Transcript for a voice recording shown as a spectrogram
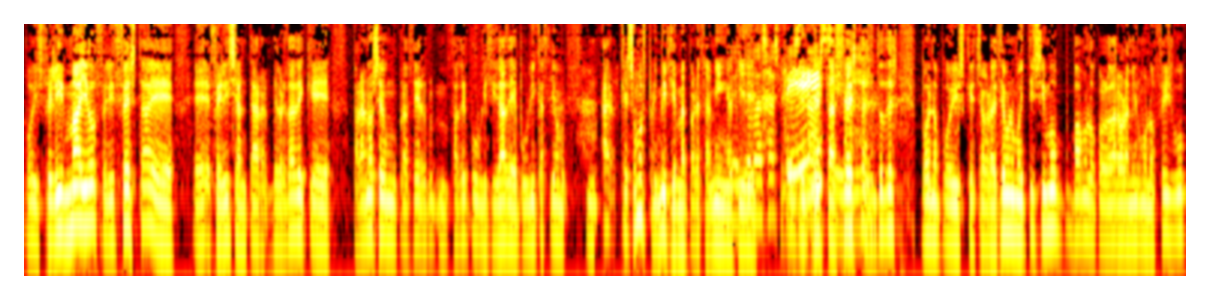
Pois feliz maio, feliz festa e, e feliz xantar. De verdade que para nós é un placer facer publicidade e publicación que somos primicia, me parece a min aquí de todas as festas, estas sí. festas. Entonces, bueno, pois que te agradecemos moitísimo, vámoslo colgar ahora mesmo no Facebook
